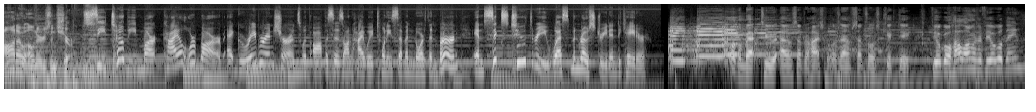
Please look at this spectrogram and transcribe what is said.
Auto Owners Insurance. See Toby, Mark, Kyle, or Barb at Graber Insurance with offices on Highway 27 North in Berne and 623 West Monroe Street in Decatur. Welcome back to Adams Central High School as Adams Central has kicked a field goal. How long was the field goal, Dane?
